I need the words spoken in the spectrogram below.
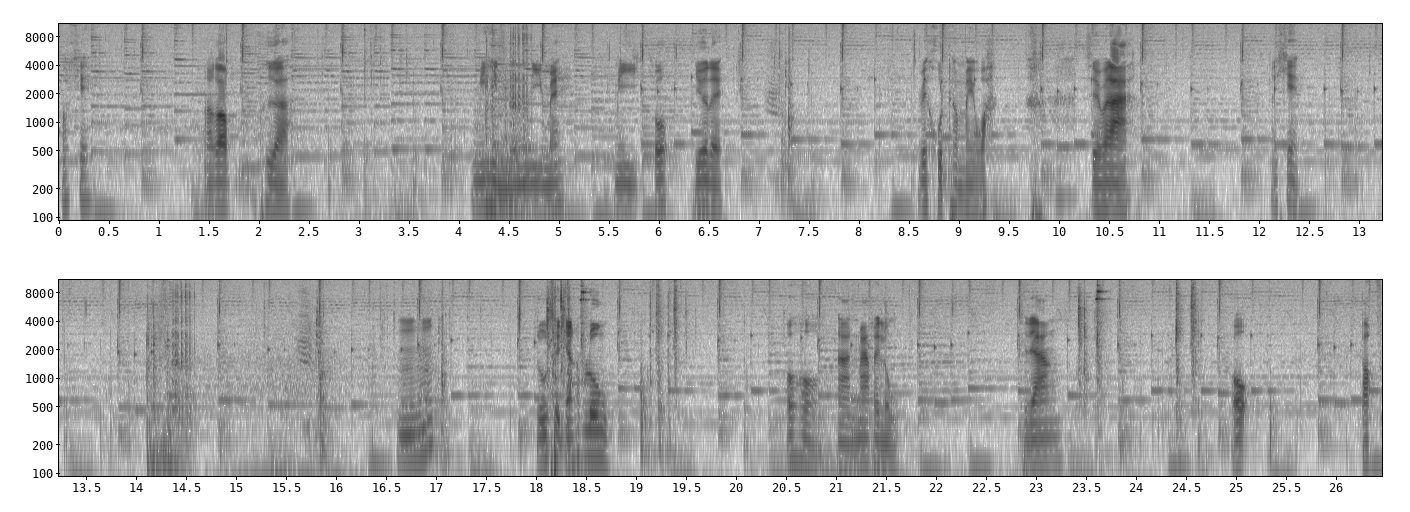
โอเค แล้วก็เผื่อ มีหินอีกไหม มีอีกโอ้เยอะเลย ไปขุดทำไมวะ เสียเวลา โอเค อือลุงเสร็จยังครับลุง โอ้โห นานมากเลยลุง เสร็จยัง โอ้ปลักไฟ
